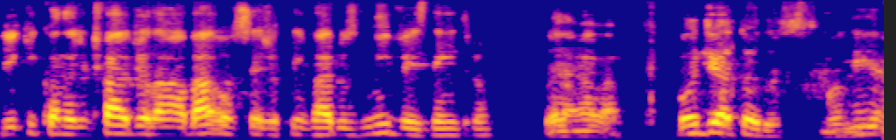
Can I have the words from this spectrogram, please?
de que quando a gente fala de Olamabá, ou seja, tem vários níveis dentro do Olamabá. Bom dia a todos. Bom dia.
